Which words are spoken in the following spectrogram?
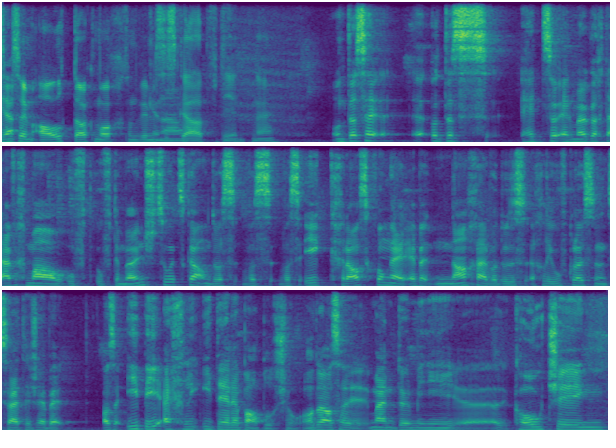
man so im Alltag macht und wie man genau. sein Geld verdient. Nein. Und das, äh, und das hat so ermöglicht, einfach mal auf, auf den Menschen zuzugehen. Und was, was, was ich krass gefunden habe, eben nachher, wo du das ein bisschen aufgelöst hast und gesagt hast, eben, also ich bin ein bisschen in dieser Bubble schon. Oder? Also, ich meine, durch meine äh, Coaching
